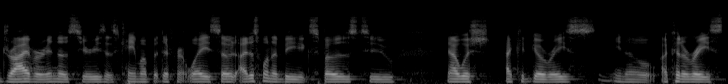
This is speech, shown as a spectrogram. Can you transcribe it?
driver in those series has came up a different way. So I just want to be exposed to. You know, I wish I could go race. You know, I could have raced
